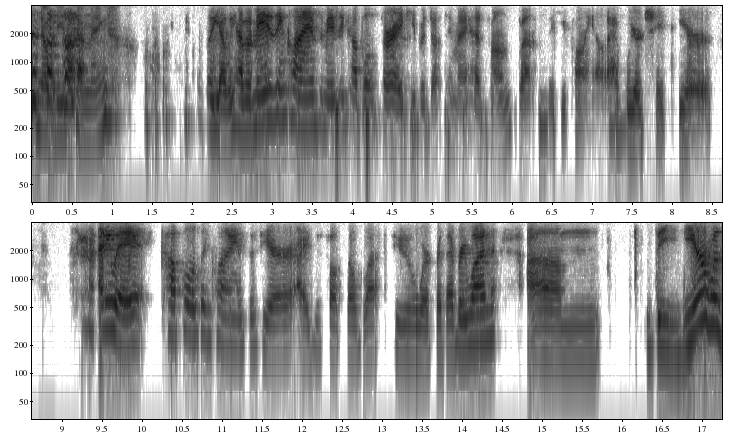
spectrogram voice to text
Nobody's coming. so yeah, we have amazing clients, amazing couples. Sorry, I keep adjusting my headphones, but they keep falling out. I have weird shaped ears. Anyway, couples and clients this year, I just felt so blessed to work with everyone. Um, the year was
